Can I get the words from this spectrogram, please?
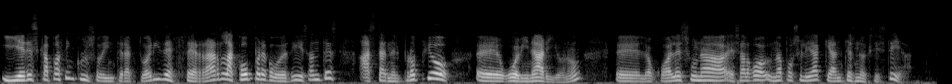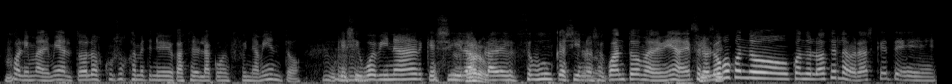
Y eres capaz incluso de interactuar y de cerrar la compra, como decíais antes, hasta en el propio eh, webinario, ¿no? Eh, lo cual es una es algo una posibilidad que antes no existía. ¿Mm? Jolín, madre mía, todos los cursos que me he tenido que hacer en el confinamiento. Que si webinar, que si la del Zoom, que si no sé cuánto, madre mía, ¿eh? Pero luego cuando, cuando lo haces, la verdad es que te,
